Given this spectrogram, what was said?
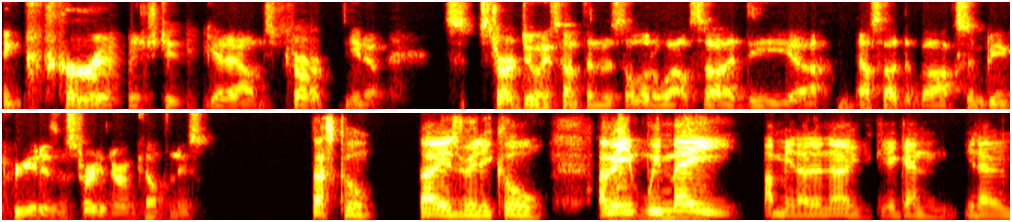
encouraged to get out and start, you know, start doing something that's a little outside the uh, outside the box and being creative and starting their own companies. That's cool. That is really cool. I mean, we may. I mean, I don't know. Again, you know,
